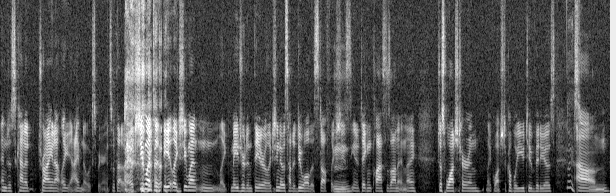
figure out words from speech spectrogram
and just kind of trying it out. Like I have no experience with that at all. Like she went to theater, like she went and like majored in theater. Like she knows how to do all this stuff. Like she's Mhm. you know taking classes on it. And I just watched her and like watched a couple YouTube videos. Nice. Um,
